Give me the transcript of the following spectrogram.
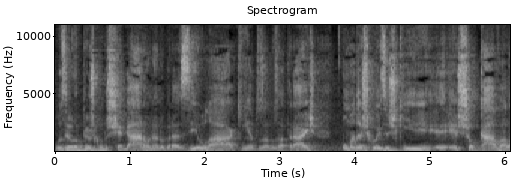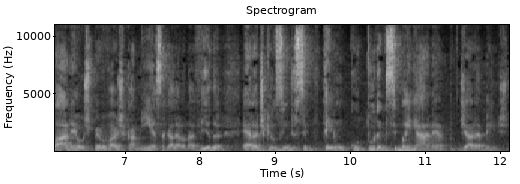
Os europeus quando chegaram né, no Brasil lá 500 anos atrás, uma das coisas que eh, eh, chocava lá, né, os peruvais de caminho, essa galera da vida, era de que os índios têm cultura de se banhar, né, diariamente.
